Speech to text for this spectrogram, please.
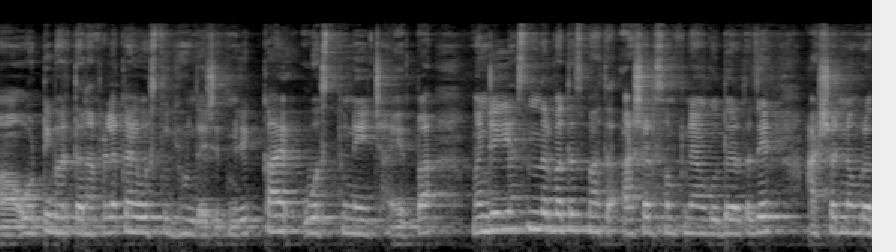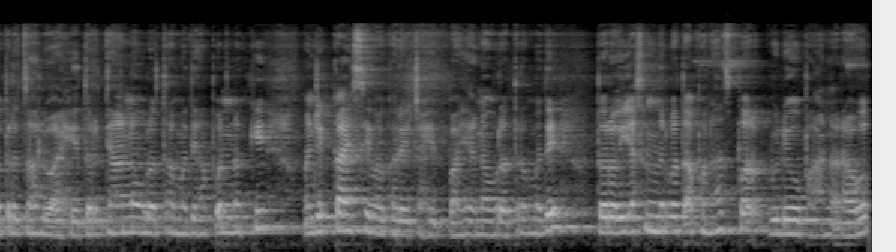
ओटी भरताना आपल्याला काय वस्तू घेऊन जायची म्हणजे काय वस्तू न्यायच्या आहेत बा? म्हणजे या संदर्भातच पाहता आषाढ संपण्या अगोदर आता जे आषाढ नवरात्र चालू आहे तर त्या नवरात्रामध्ये आपण नक्की म्हणजे काय सेवा करायच्या आहेत पहा या नवरात्रामध्ये? तर या संदर्भात आपण हाच पर व्हिडिओ पाहणार आहोत.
